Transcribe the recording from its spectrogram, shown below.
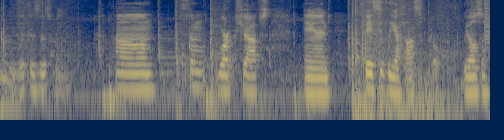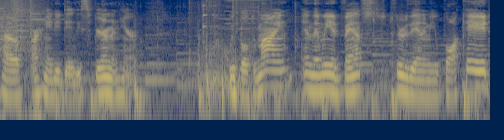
Ooh, what does this mean? Um, some workshops, and basically a hospital. We also have our handy dandy spearmen here. We built a mine, and then we advanced through the enemy blockade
